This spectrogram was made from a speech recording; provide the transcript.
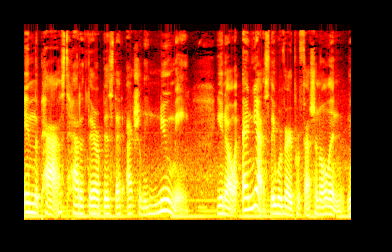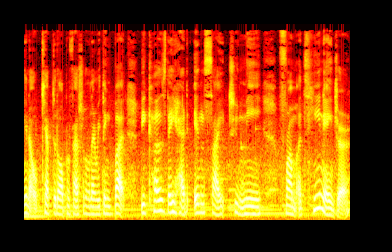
in the past had a therapist that actually knew me you know. And yes, they were very professional and, you know, kept it all professional and everything. But because they had insight to me from a teenager,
